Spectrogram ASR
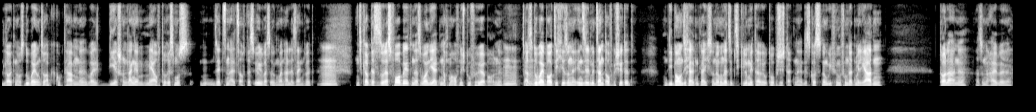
Leuten aus Dubai und so abgeguckt haben, ne? weil die ja schon lange mehr auf Tourismus setzen als auf das Öl, was irgendwann alle sein wird. Mhm. Und ich glaube, das ist so das Vorbild und das wollen die halt nochmal auf eine Stufe höher bauen. Ne? Mhm. Also Mhm. Dubai baut sich hier so eine Insel mit Sand aufgeschüttet und die bauen sich halt gleich so eine 170 Kilometer utopische Stadt. Ne? Das kostet irgendwie 500 Milliarden Dollar, ne? also eine halbe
